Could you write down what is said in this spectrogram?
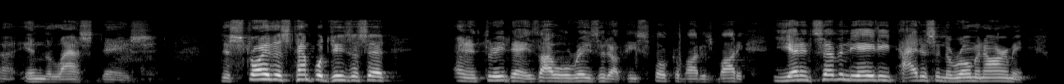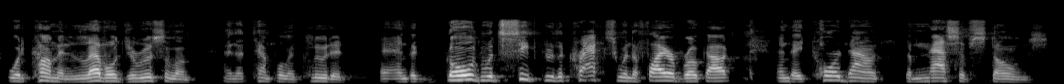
uh, in the last days. Destroy this temple, Jesus said, and in three days I will raise it up. He spoke about his body. Yet in 70 AD, Titus and the Roman army would come and level Jerusalem and the temple included. And the gold would seep through the cracks when the fire broke out, and they tore down the massive stones.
